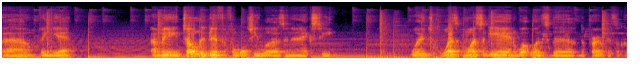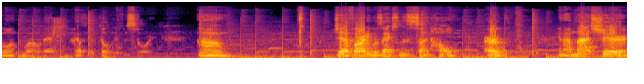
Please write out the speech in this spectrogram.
um, vignette. I mean, totally different from what she was in NXT. which was once again what was the the purpose of going through all that. You know, that's a totally different story. Um, Jeff Hardy was actually sent home early, and I'm not sure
